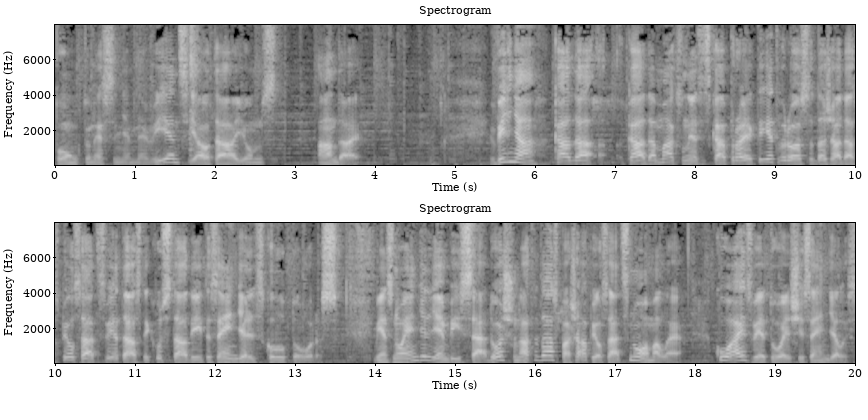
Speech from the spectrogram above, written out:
Punktu nesaņem neviens jautājums Andai. Viļņā kādā, kādā mākslinieckā projekta ietvaros dažādās pilsētas vietās tika uzstādītas eņģeļa skulptūras. Viens no eņģeļiem bija sēdošs un atradās pašā pilsētas nomalē. Ko aizvietoja šis eņģelis?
